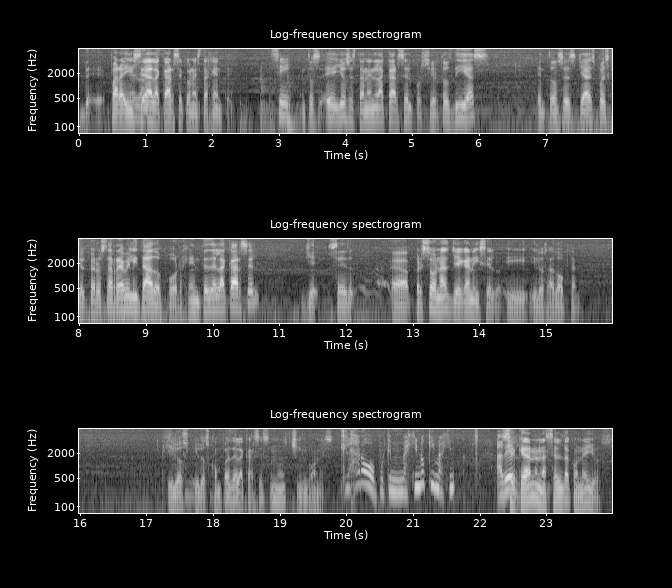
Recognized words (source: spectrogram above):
de- para irse Perdón. a la cárcel con esta gente. Sí. Entonces ellos están en la cárcel por ciertos días. Entonces ya después que el perro está rehabilitado por gente de la cárcel, se- ah, personas llegan y, se lo- y, y los adoptan. Y los, y los compas de la cárcel son unos chingones. Claro, porque me imagino que imagino. A se ver, quedan en la celda con ellos.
